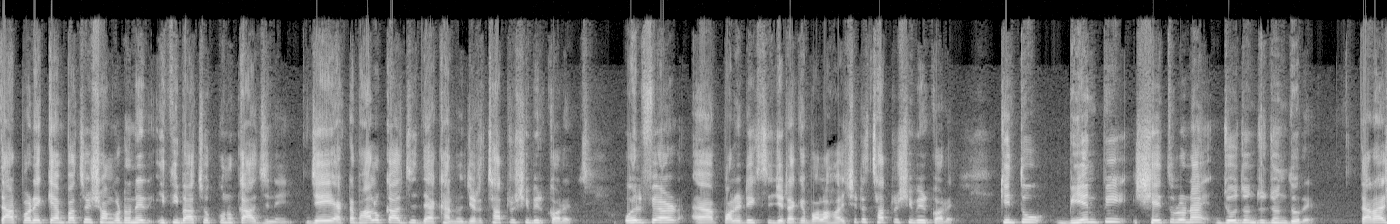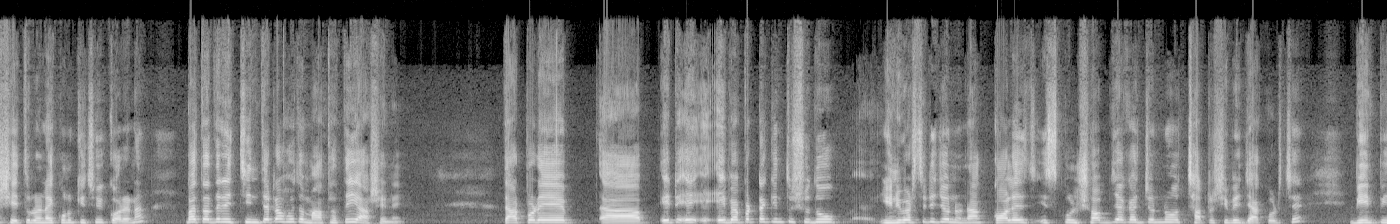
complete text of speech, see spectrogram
তারপরে ক্যাম্পাসের সংগঠনের ইতিবাচক কোনো কাজ নেই। যে একটা ভালো কাজ দেখানো, যেটা ছাত্র শিবির করে, ওয়েলফেয়ার পলিটিক্স যেটাকে বলা হয়, সেটা ছাত্র শিবির করে। কিন্তু বিএনপি সেই তুলনায় যোজন যোজন দূরে। তারা সেই তুলনায় কোনো কিছুই করে না, বা তাদের এই চিন্তাটা হয়তো মাথাতেই আসে নাই। তারপরে এটা এই ব্যাপারটা কিন্তু শুধু ইউনিভার্সিটির জন্য না কলেজ স্কুল সব জায়গার জন্য ছাত্র শিবির যা করছে বিএনপি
